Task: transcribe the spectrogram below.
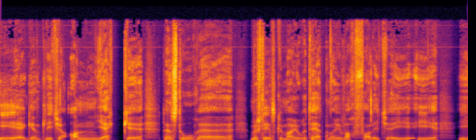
egentlig ikke angikk den store muslimske majoriteten, og i hvert fall ikke i, i, i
